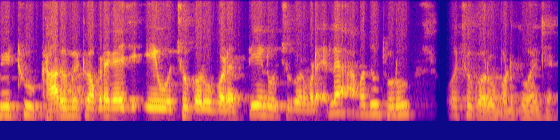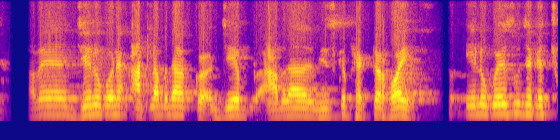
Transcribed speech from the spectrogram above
મીઠું, ખારું મીઠું આપણે કહીએ છીએ એ ઓછું કરવું પડે, તેલ ઓછું કરવું પડે, એટલે આ બધું થોડું ઓછું કરવું પડતું હોય છે. હવે જે લોકોને આટલા બધા જે આ બધા રિસ્ક ફેક્ટર હોય, તો એ લોકોએ શું છે કે છ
